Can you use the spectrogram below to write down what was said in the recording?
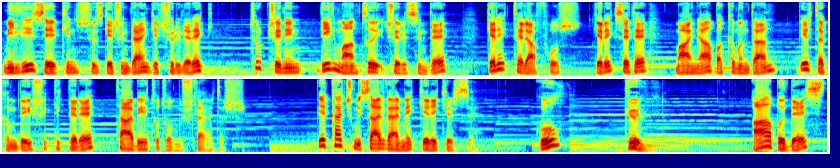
milli zevkin süzgecinden geçirilerek, Türkçenin dil mantığı içerisinde gerek telaffuz, gerekse de mana bakımından bir takım değişikliklere tabi tutulmuşlardır. Birkaç misal vermek gerekirse, gul, gül, abdest,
